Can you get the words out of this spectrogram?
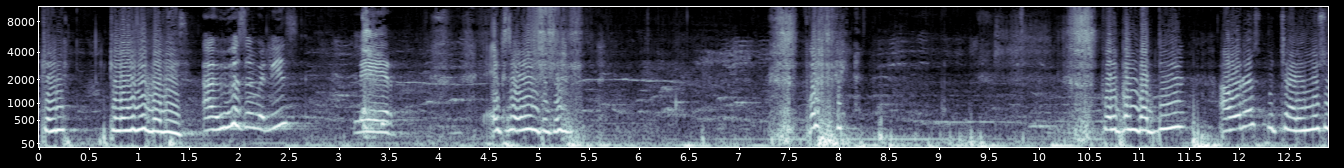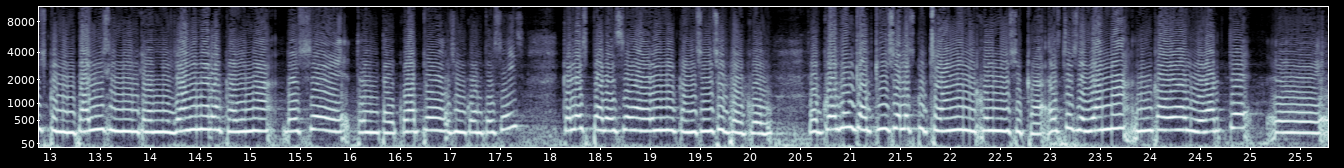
¿qué, qué le hace feliz? A mí me hace feliz leer. Excelente. por compartir. Ahora escucharemos sus comentarios y mientras nos llaman a la cabina 123456, ¿qué les parece ahora una canción super cool? Recuerden que aquí solo escucharán la mejor música. Esto se llama Nunca voy a olvidarte eh.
